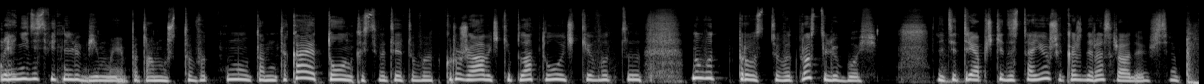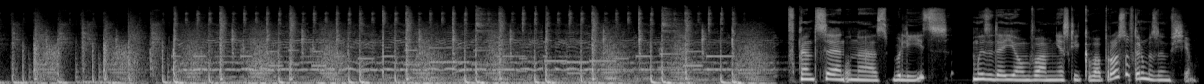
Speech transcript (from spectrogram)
И они действительно любимые, потому что вот, ну, там такая тонкость вот это вот, кружавочки, платочки, вот, э, ну, вот Просто, вот просто любовь. Эти тряпочки достаешь и каждый раз радуешься. В конце у нас Блиц. Мы задаем вам несколько вопросов, которые мы задаем всем.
